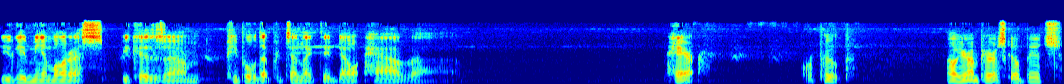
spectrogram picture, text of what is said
You give me Amoras because um, people that pretend like they don't have uh, hair or poop. Oh, you're on Periscope, bitch?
